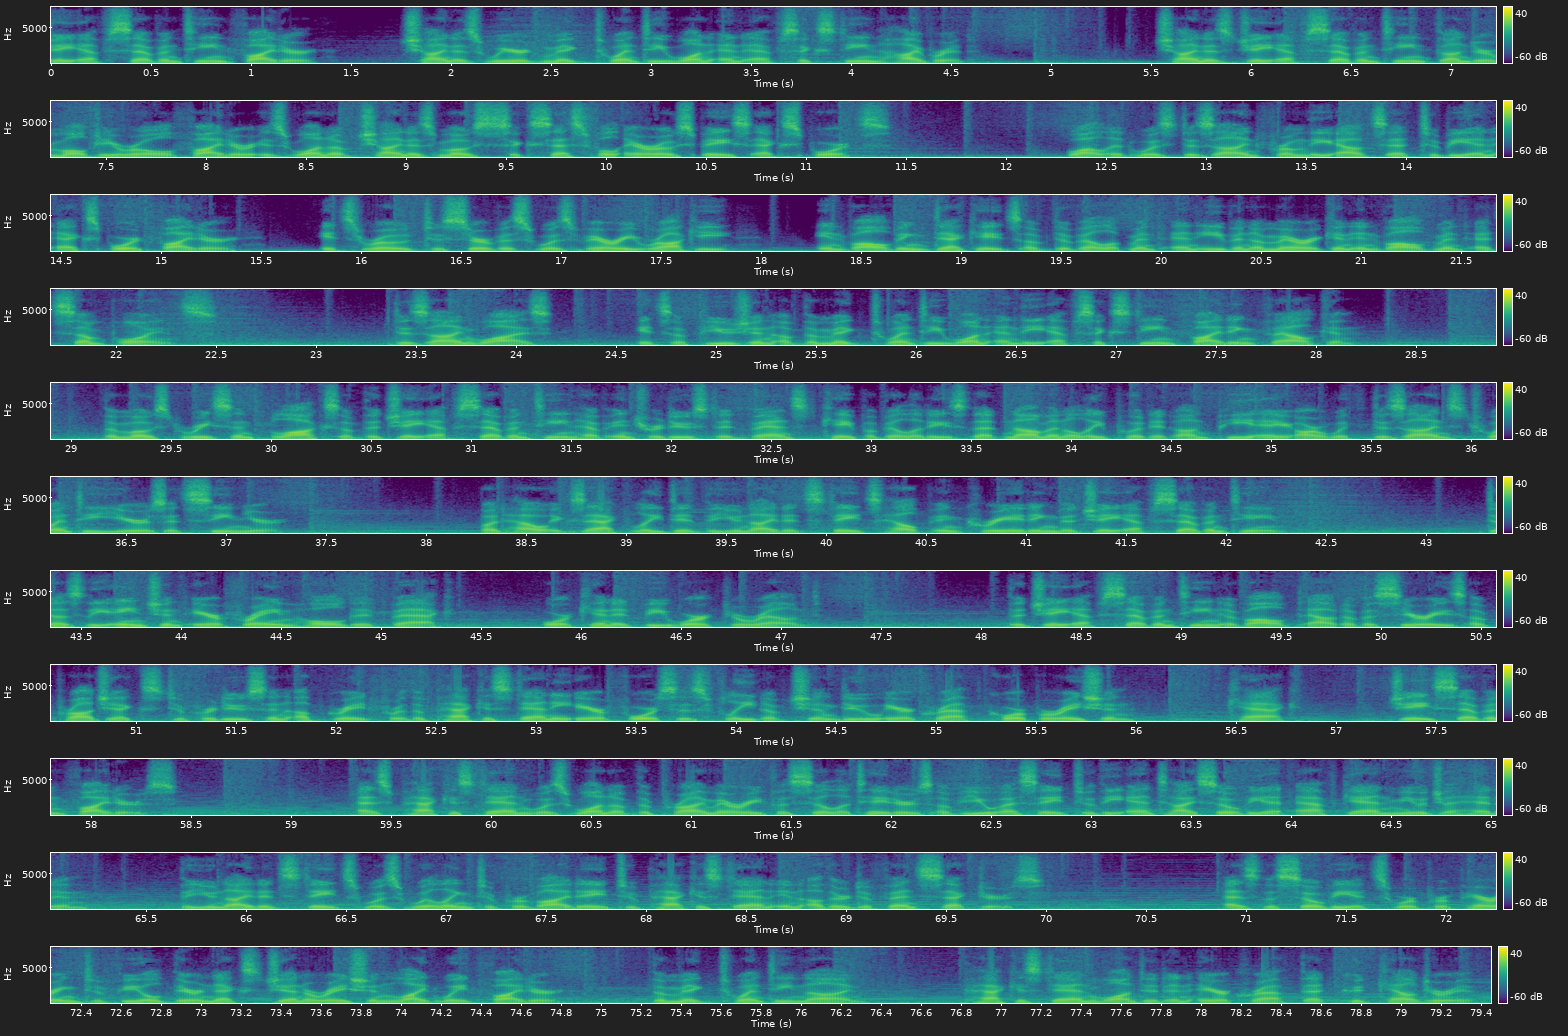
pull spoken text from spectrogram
JF-17 fighter, China's weird MiG-21 and F-16 hybrid. China's JF-17 Thunder multi-role fighter is one of China's most successful aerospace exports. While it was designed from the outset to be an export fighter, its road to service was very rocky, involving decades of development and even American involvement at some points. Design-wise, it's a fusion of the MiG-21 and the F-16 Fighting Falcon. The most recent blocks of the JF-17 have introduced advanced capabilities that nominally put it on PAR with designs 20 years its senior. But how exactly did the United States help in creating the JF-17? Does the ancient airframe hold it back, or can it be worked around? The JF-17 evolved out of a series of projects to produce an upgrade for the Pakistani Air Force's fleet of Chengdu Aircraft Corporation, CAC, J-7 fighters. As Pakistan was one of the primary facilitators of US aid to the anti-Soviet Afghan Mujahedin, the United States was willing to provide aid to Pakistan in other defense sectors. As the Soviets were preparing to field their next-generation lightweight fighter, the MiG-29, Pakistan wanted an aircraft that could counter it.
